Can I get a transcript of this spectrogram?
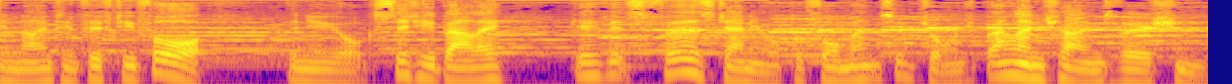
In 1954, the New York City Ballet gave its first annual performance of George Balanchine's version.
